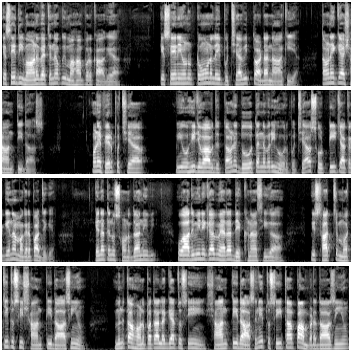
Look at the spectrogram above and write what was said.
ਕਿਸੇ ਦੀਵਾਨ ਵਿੱਚ ਨਾ ਕੋਈ ਮਹਾਪੁਰਖ ਆ ਗਿਆ। ਕਿਸੇ ਨੇ ਉਹਨੂੰ ਟੋਣ ਲਈ ਪੁੱਛਿਆ ਵੀ ਤੁਹਾਡਾ ਨਾਂ ਕੀ ਆ? ਤਾਂ ਉਹਨੇ ਕਿਹਾ ਸ਼ਾਂਤੀ ਦਾਸ। ਉਹਨੇ ਫਿਰ ਪੁੱਛਿਆ ਵੀ ਉਹੀ ਜਵਾਬ ਦਿੱਤਾ। ਉਹਨੇ ਦੋ ਤਿੰਨ ਵਾਰੀ ਹੋਰ ਪੁੱਛਿਆ। ਉਹ ਸੋਟੀ ਚੱਕ ਕੇ ਨਾ ਮਗਰ ਭੱਜ ਗਿਆ। ਕਹਿੰਦਾ, ਤੈਨੂੰ ਸੁਣਦਾ ਨਹੀਂ ਵੀ। ਉਹ ਆਦਮੀ ਨੇ ਕਿਹਾ ਵੀ ਮੈਂ ਤਾਂ ਦੇਖਣਾ ਸੀਗਾ ਵੀ ਸੱਚ ਮੁੱਚ ਹੀ ਤੁਸੀਂ ਸ਼ਾਂਤੀ ਦਾਸ ਹੀ ਹੋ। ਮੈਨੂੰ ਤਾਂ ਹੁਣ ਪਤਾ ਲੱਗਿਆ ਤੁਸੀਂ ਸ਼ਾਂਤੀ ਦਾਸ ਨਹੀਂ, ਤੁਸੀਂ ਤਾਂ ਭਾਂਬੜ ਦਾਸ ਹੀ ਹੋ।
